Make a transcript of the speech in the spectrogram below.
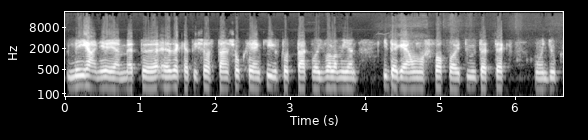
Néhány helyen, mert ezeket is aztán sok helyen kiirtották, vagy valamilyen idegenhonos fafajt ültettek, mondjuk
